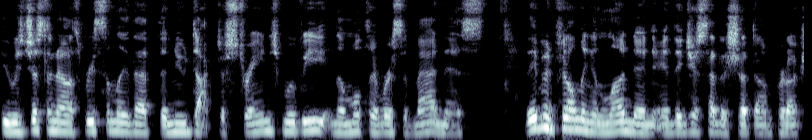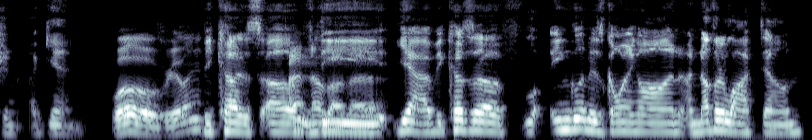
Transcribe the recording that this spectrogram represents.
it was just announced recently that the new Doctor Strange movie in the Multiverse of Madness they've been filming in London, and they just had to shut down production again whoa, really? because of didn't know about the yeah because of England is going on another lockdown.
